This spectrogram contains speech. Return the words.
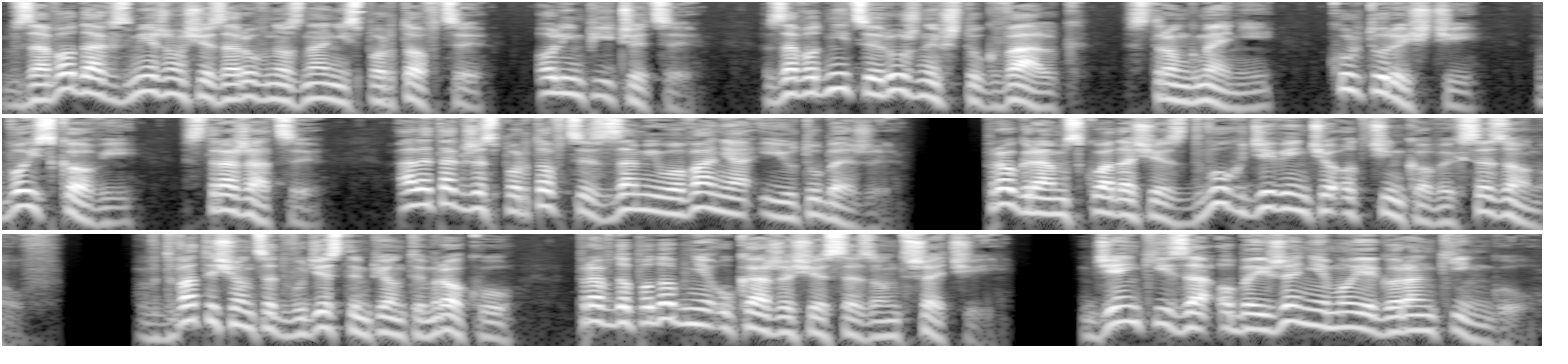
W zawodach zmierzą się zarówno znani sportowcy, olimpijczycy, zawodnicy różnych sztuk walk, strongmeni, kulturyści, wojskowi, strażacy, ale także sportowcy z zamiłowania i youtuberzy. Program składa się z dwóch dziewięcioodcinkowych sezonów. W 2025 roku prawdopodobnie ukaże się sezon trzeci. Dzięki za obejrzenie mojego rankingu.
